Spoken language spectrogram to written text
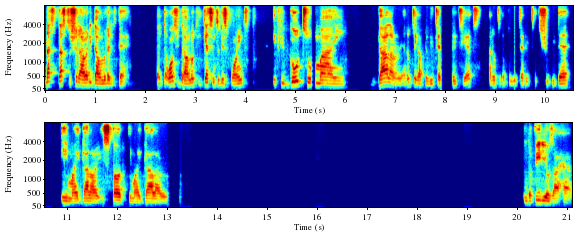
that's, that's to show that I already downloaded it there. Once you download, it gets into this point. If you go to my gallery, I don't think I've deleted it yet. I don't think I've deleted it. It should be there in my gallery. It's stored in my gallery. In the videos I have.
